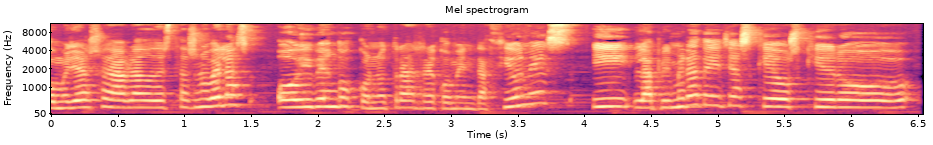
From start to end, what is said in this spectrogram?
Como ya os he hablado de estas novelas, hoy vengo con otras recomendaciones y la primera de ellas que os quiero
